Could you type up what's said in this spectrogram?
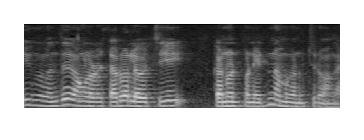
இவங்க வந்து அவங்களோட சர்வரில் வச்சு கன்வெர்ட் பண்ணிவிட்டு நமக்கு அனுப்பிச்சிடுவாங்க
